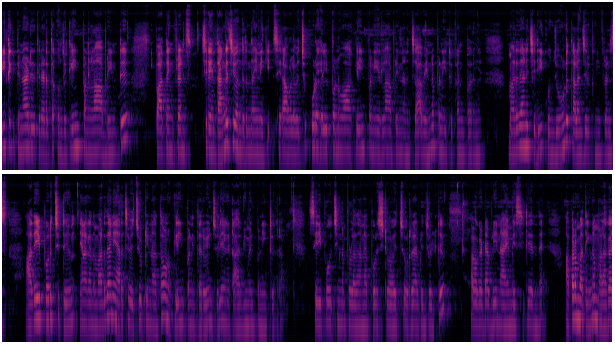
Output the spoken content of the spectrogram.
வீட்டுக்கு பின்னாடி இருக்கிற இடத்த கொஞ்சம் க்ளீன் பண்ணலாம் அப்படின்ட்டு பார்த்தேங்க ஃப்ரெண்ட்ஸ் சரி என் தங்கச்சி வந்திருந்தா இன்றைக்கி சரி அவளை வச்சு கூட ஹெல்ப் பண்ணுவா க்ளீன் பண்ணிடலாம் அப்படின்னு நினச்சா அவள் என்ன பண்ணிகிட்ருக்கான்னு பாருங்கள் மருதாணி செடி கொஞ்சோண்டு தலைஞ்சிருக்குங்க ஃப்ரெண்ட்ஸ் அதை பொறிச்சிட்டு எனக்கு அந்த மருதாணி அரைச்சி வச்சு விட்டினா தான் உனக்கு க்ளீன் பண்ணி தருவேன்னு சொல்லி என்கிட்ட ஆர்குமெண்ட் பண்ணிகிட்டு சரி போ சின்ன பிள்ளை தானே பொறிச்சிட்டு வா வச்சு விட்றேன் அப்படின்னு சொல்லிட்டு அவகிட்ட அப்படியே நியாயம் பேசிகிட்டே இருந்தேன். அப்புறம் பார்த்திங்கன்னா மிளகா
